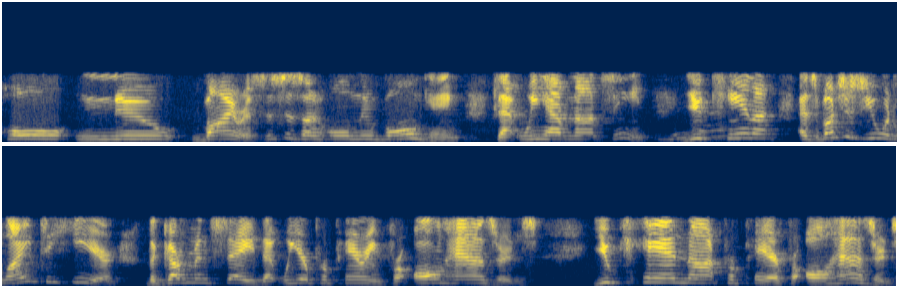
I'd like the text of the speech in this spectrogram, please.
whole new virus. This is a whole new ball game that we have not seen. You cannot, as much as you would like to hear the government say that we are preparing for all hazards, you cannot prepare for all hazards.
